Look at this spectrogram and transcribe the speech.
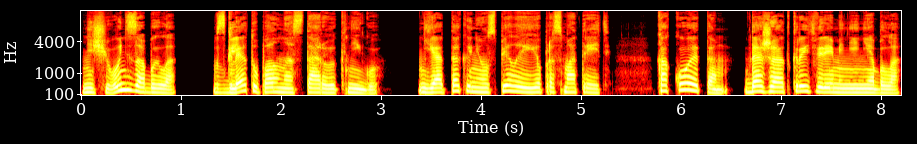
ничего не забыла. Взгляд упал на старую книгу. Я так и не успела ее просмотреть. Какое там? Даже открыть времени не было.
